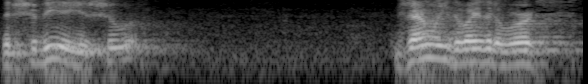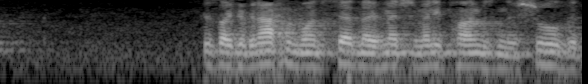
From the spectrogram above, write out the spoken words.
that it should be a Yeshua. Generally, the way that it works is like Ibn Achman once said, and I've mentioned many times in the shul, that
